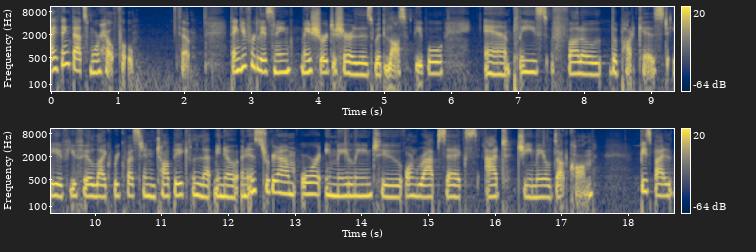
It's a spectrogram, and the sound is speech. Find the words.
I think that's more helpful. So, thank you for listening. Make sure to share this with lots of people. And please follow the podcast. If you feel like requesting a topic, let me know on Instagram or emailing to unwrapsex at gmail.com. Peace, bye.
